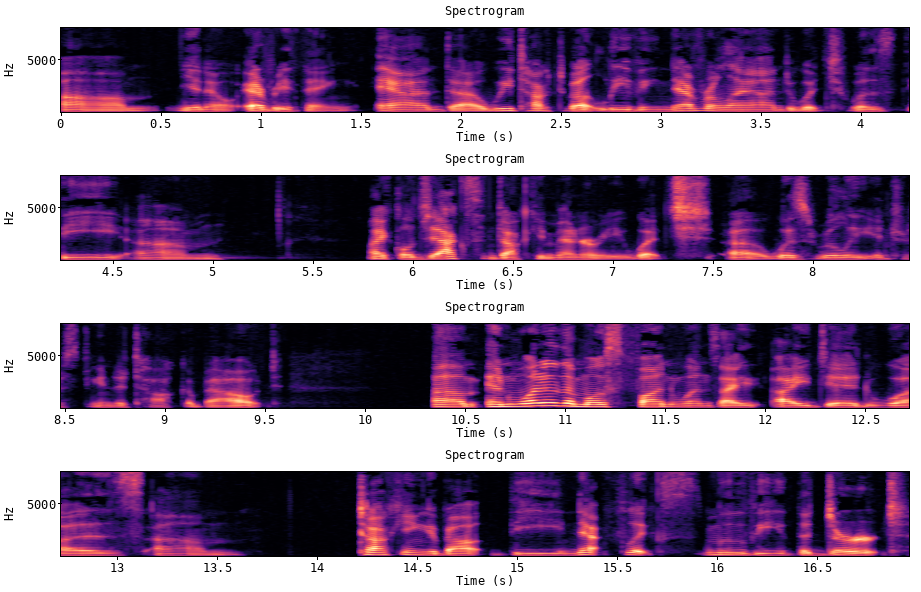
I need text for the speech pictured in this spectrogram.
um, you know, everything. And uh, we talked about Leaving Neverland, which was the um, Michael Jackson documentary, which uh, was really interesting to talk about. Um, and one of the most fun ones I, I did was um, talking about the Netflix movie The Dirt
